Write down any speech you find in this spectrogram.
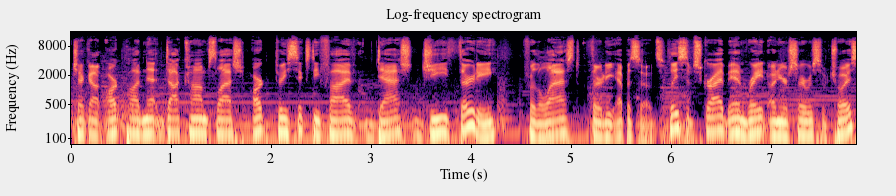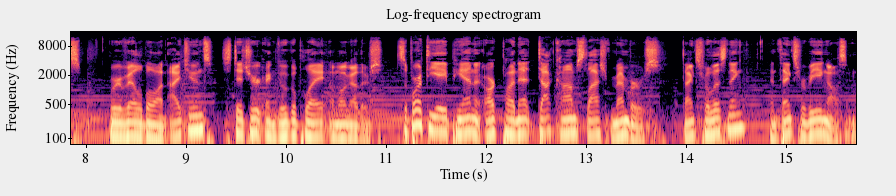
Check out archpodnet.com slash ARC365-G30 for the last 30 episodes. Please subscribe and rate on your service of choice. We're available on iTunes, Stitcher, and Google Play, among others. Support the APN at archpodnet.com slash members. Thanks for listening, and thanks for being awesome.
